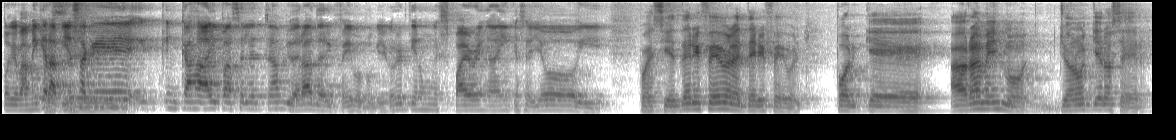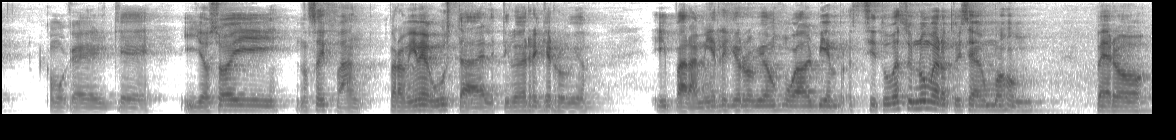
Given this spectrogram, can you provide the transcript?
Porque para mí que la pues pieza que encaja ahí para hacer el cambio era Derek Favor, porque yo creo que tiene un expiring ahí, qué sé yo, y... Pues si es Derek Favor, es Derek Favor. Porque ahora mismo yo no quiero ser como que el que... Y yo soy... No soy fan, pero a mí me gusta el estilo de Ricky Rubio. Y para mí Ricky Rubio es un jugador bien... Si tú ves su número, tú dices es un mojón. Pero...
